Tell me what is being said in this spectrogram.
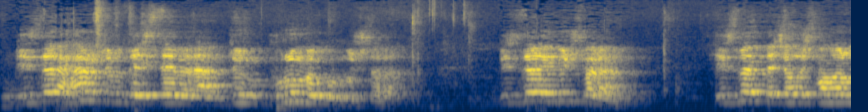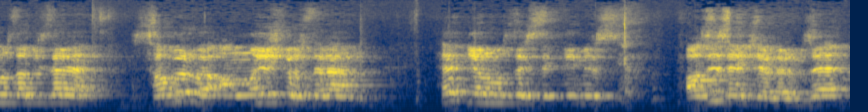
bizlere her türlü desteği veren tüm kurum ve kuruluşlara, bizlere güç veren, hizmet ve çalışmalarımızda bizlere sabır ve anlayış gösteren, hep yanımızda desteklediğimiz aziz hemşehrilerimize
